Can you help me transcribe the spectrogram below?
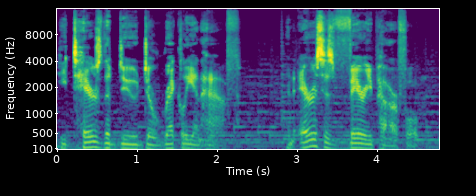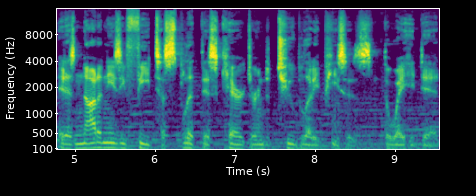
He tears the dude directly in half. And Ares is very powerful. It is not an easy feat to split this character into two bloody pieces the way he did.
